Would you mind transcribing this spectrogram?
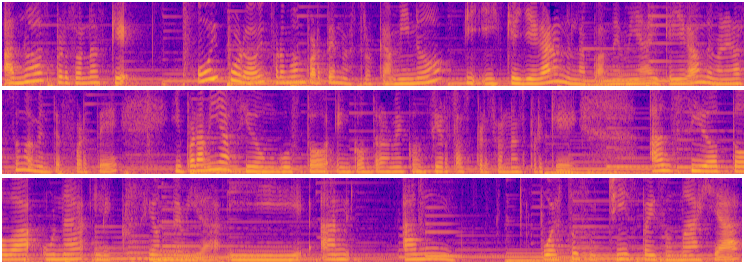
a nuevas personas que hoy por hoy forman parte de nuestro camino y, que llegaron en la pandemia y que llegaron de manera sumamente fuerte. Y para mí ha sido un gusto encontrarme con ciertas personas porque han sido toda una lección de vida y han, han puesto su chispa y su magia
